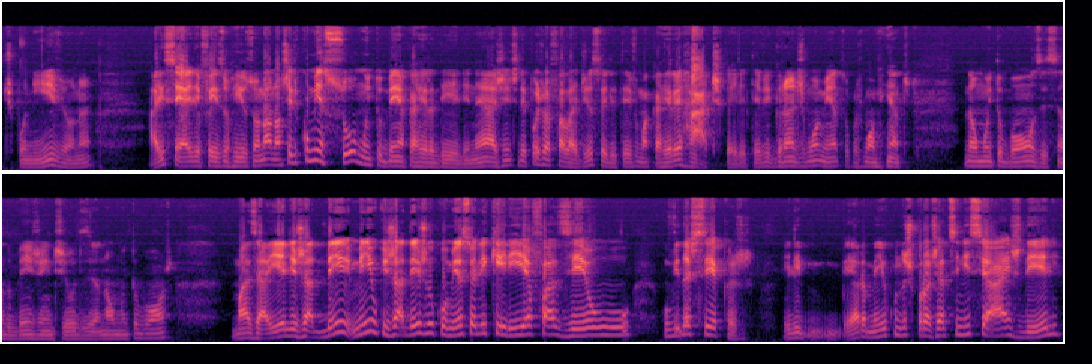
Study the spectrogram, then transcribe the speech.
disponível, né? Aí sim, aí ele fez o Rio Zona Norte. Ele começou muito bem a carreira dele, né? A gente depois vai falar disso. Ele teve uma carreira errática, ele teve grandes momentos, alguns momentos não muito bons, e sendo bem gentil dizer não muito bons. Mas aí ele já, meio que já desde o começo, ele queria fazer o, o Vidas Secas. Ele era meio que um dos projetos iniciais dele.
